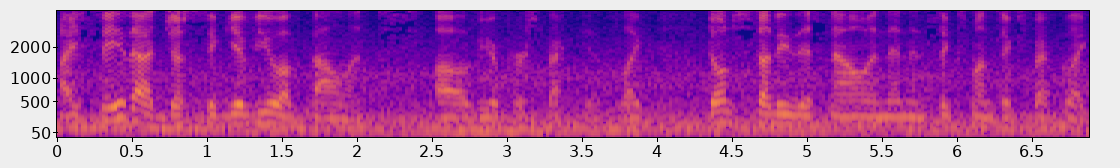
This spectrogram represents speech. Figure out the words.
I say that just to give you a balance of your perspective. Like don't study this now and then in 6 months expect like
